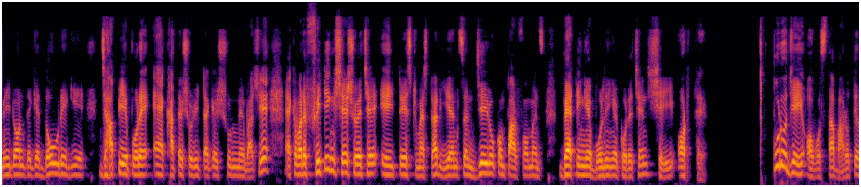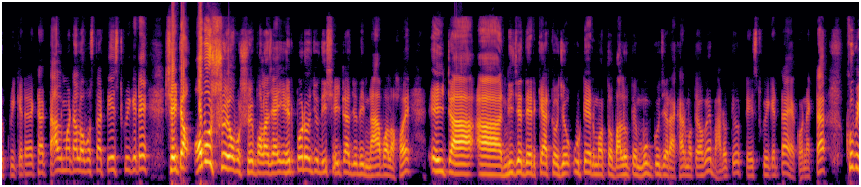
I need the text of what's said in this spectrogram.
মিড অন থেকে দৌড়ে গিয়ে ঝাঁপিয়ে পড়ে এক হাতে শরীরটাকে শূন্যে ভাসিয়ে একেবারে ফিটিং শেষ হয়েছে এই টেস্ট ম্যাচটার ইয়েনসন। যেই রকম পারফরমেন্স ব্যাটিংয়ে বোলিংয়ে করেছেন সেই অর্থে। পুরো যেই অবস্থা, ভারতীয় ক্রিকেটের একটা টালমাটাল অবস্থা, টেস্ট ক্রিকেটে সেইটা অবশ্যই অবশ্যই বলা যায়। এরপরেও যদি সেইটা যদি না বলা হয়, এইটা নিজেদেরকে আর কেউ যে উটের মতো, বালুতে মুখ গুজে রাখার মতো হবে। ভারতীয় টেস্ট ক্রিকেটটা এখন একটা খুবই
